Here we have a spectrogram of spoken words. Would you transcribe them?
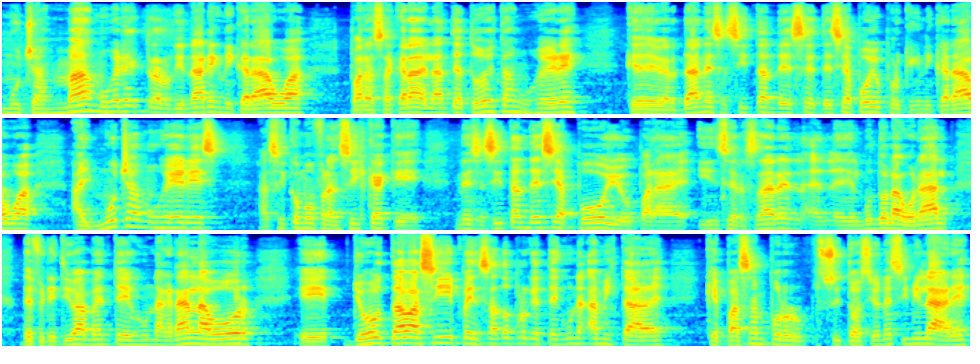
muchas más mujeres extraordinarias en Nicaragua para sacar adelante a todas estas mujeres que de verdad necesitan de ese, de ese apoyo, porque en Nicaragua hay muchas mujeres, así como Francisca, que necesitan de ese apoyo para insertar en, el mundo laboral. Definitivamente es una gran labor. Eh, yo estaba así pensando porque tengo unas amistades que pasan por situaciones similares,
